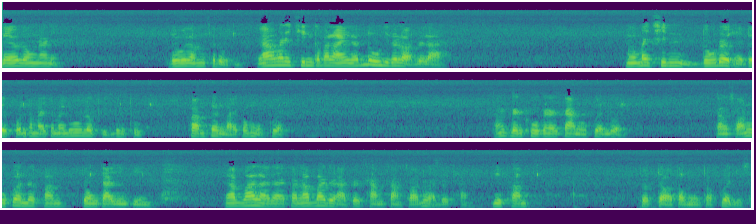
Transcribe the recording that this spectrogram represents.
เร็วลงนั่นเนี่ย ดูแล้วมันสะดุดเราไม่ได้ชินกับอะไรแล้วดูอยู่ตลอดเวลา เมื่อไม่ชินดูด้วยเหตุด้วยผลทำไมจะไม่รู้เรื่องผิดเรื่องถูก ความเคลื่อนไหวของหมู่เพื่อนทั้งเป็นครูเป็นอาจารย์หมู่เพื่อนด้วย ทางสอนหมู่เพื่อนด้วยความจงใจจริง ๆ รับไว่าอะไรๆก็รับว่าโดยอาจโดยธรรมสั่งสอนด้วยอาจโดยธรรมมีความจดจ่อต่อหมู่ต่อเพื่อนอยู่เส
